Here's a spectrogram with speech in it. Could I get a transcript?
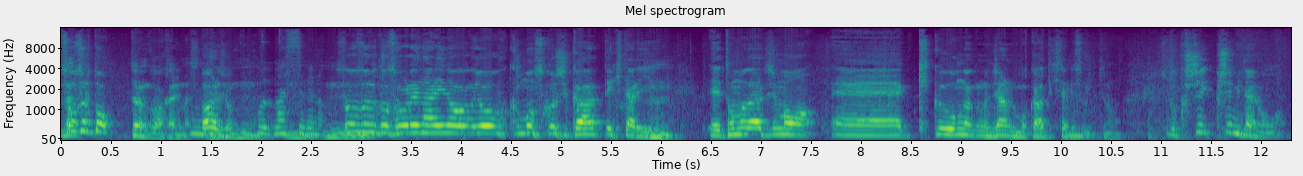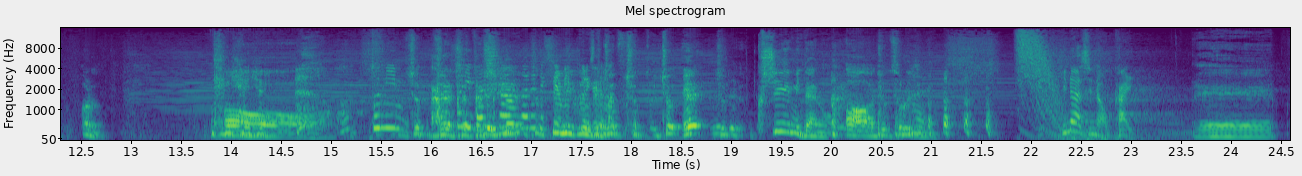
そうするとトランクわかります。わかるでしょ、こうまっすぐの、そうするとそれなりの洋服も少し変わってきたり、えー友達も、えー聴く音楽のジャンルも変わってきたりするっていうの。はちょっと串串みたいなのあるあ本当にちょ本当にバリカンが出てきてびっくりしてますちょっとちょっとえちょっと串みたいなのああちょっと揃えてみる木梨の会えー、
